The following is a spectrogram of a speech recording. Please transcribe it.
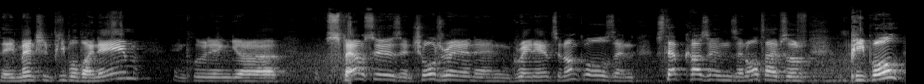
they mention people by name, including uh, spouses and children and great aunts and uncles and step cousins and all types of people.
